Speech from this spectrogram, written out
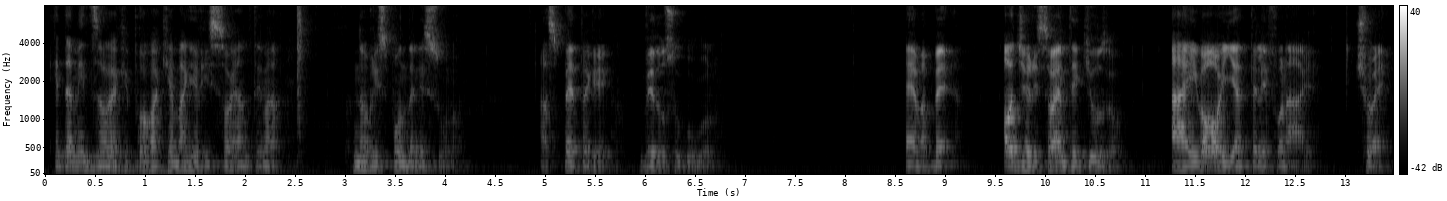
È da mezz'ora che provo a chiamare il ristorante ma non risponde nessuno. Aspetta che vedo su Google. Eh vabbè, oggi il ristorante è chiuso. Hai voglia a telefonare, cioè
